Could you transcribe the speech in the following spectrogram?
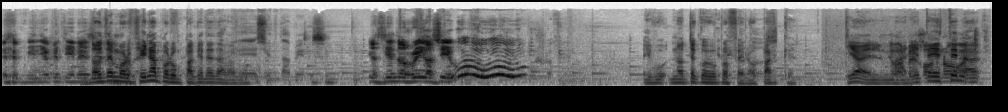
El vídeo que tienes. Dos de morfina por un paquete de tabaco. Eh, sí, también. Y haciendo ruido así. Uh, uh, uh. No tengo ibuprofeno, Parker. Tío, el mariete este no, no. macho.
